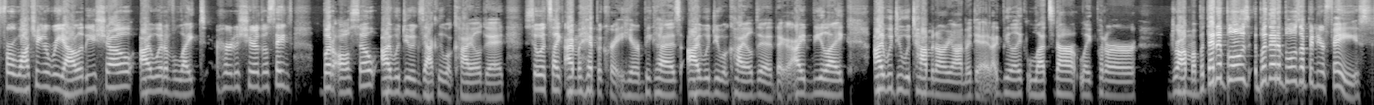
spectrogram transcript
for watching a reality show, I would have liked her to share those things, but also I would do exactly what Kyle did. So it's like I'm a hypocrite here because I would do what Kyle did. Like I'd be like, I would do what Tom and Ariana did. I'd be like, let's not like put our drama. But then it blows but then it blows up in your face.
